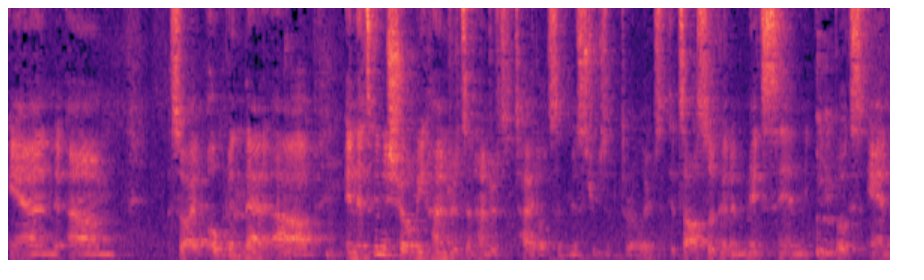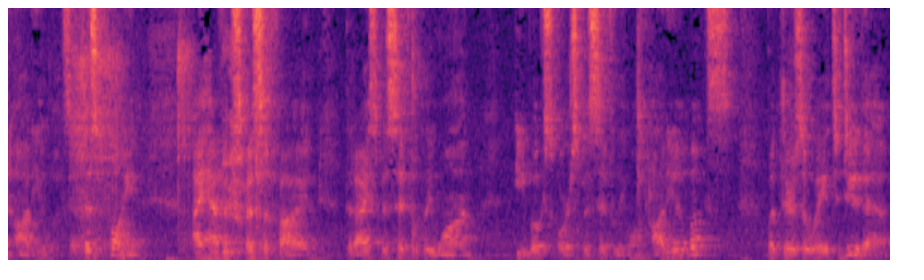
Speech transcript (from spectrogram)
and um, so I've opened that up, and it's going to show me hundreds and hundreds of titles in mysteries and thrillers. It's also going to mix in ebooks and audiobooks. At this point, I haven't specified that I specifically want ebooks or specifically want audiobooks, but there's a way to do that.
